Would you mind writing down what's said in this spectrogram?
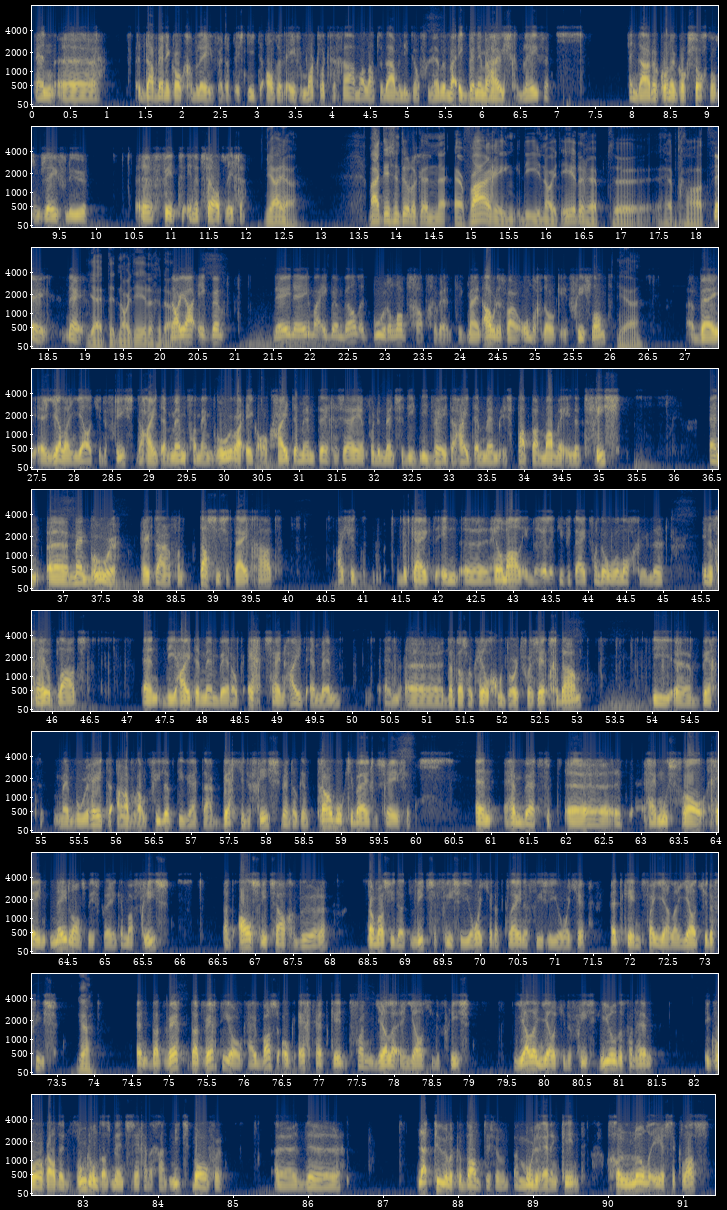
En eh, daar ben ik ook gebleven. Dat is niet altijd even makkelijk gegaan, maar laten we daar maar niet over hebben. Maar ik ben in mijn huisje gebleven. En daardoor kon ik ook 's ochtends om 7 uur eh, fit in het veld liggen. Ja, ja. Maar het is natuurlijk een ervaring die je nooit eerder hebt, hebt gehad. Nee, nee. Jij hebt dit nooit eerder gedaan. Nou ja, ik ben. Nee, nee, maar ik ben wel het boerenlandschap gewend. Ik, mijn ouders waren ondergedoken in Friesland. Ja, eh, bij eh, Jelle en Jeltje de Vries, de Heid en Mem van mijn broer, waar ik ook Heid en Mem tegen zei. En voor de mensen die het niet weten, Heid en Mem is papa en mama in het Fries. En eh, mijn broer heeft daar een fantastische tijd gehad. Als je het bekijkt, in, helemaal in de relativiteit van de oorlog, in, de, in het geheel plaatst. En die Heid en Mem werden ook echt zijn Heid en Mem. En eh, dat was ook heel goed door het verzet gedaan. Die eh, Bert, mijn broer heette Abraham Philip, die werd daar Bertje de Vries, werd ook een trouwboekje bijgeschreven. En hem werd, eh, hij moest vooral geen Nederlands meer spreken, maar Fries. Dat als er iets zou gebeuren, dan was hij dat Lietse Friese jongetje, dat kleine Friese jongetje, het kind van Jelle en Jeltje de Vries. ja, En dat werd, dat werd hij ook. Hij was ook echt het kind van Jelle en Jeltje de Vries. Jelle en Jeltje de Vries hielden van hem. Ik word ook altijd woedend als mensen zeggen er gaat niets boven eh, de natuurlijke band tussen een moeder en een kind. Gelul eerste klas.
